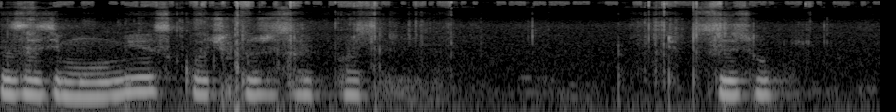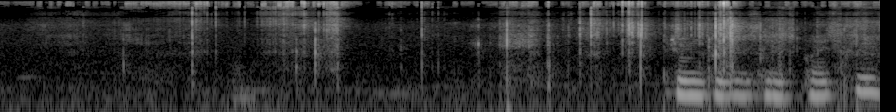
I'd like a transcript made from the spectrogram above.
Ззаді мумія скотч дуже залипати. Тут знизу. Прям дуже залипати.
